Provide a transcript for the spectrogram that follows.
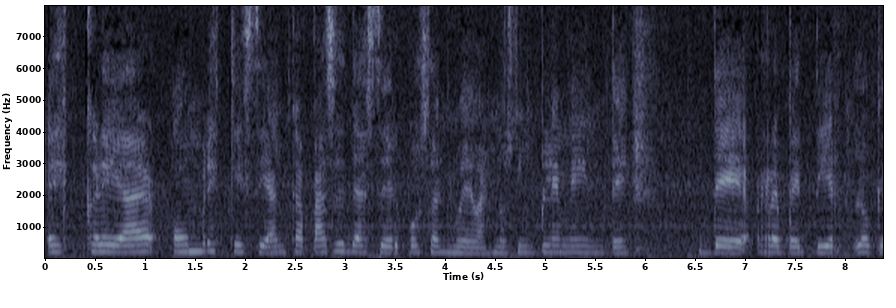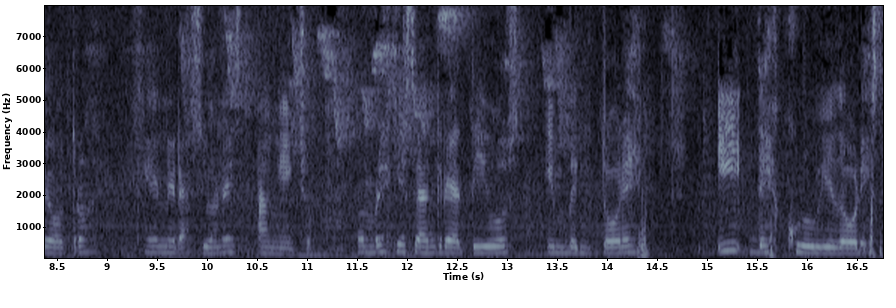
es crear hombres que sean capaces de hacer cosas nuevas, no simplemente de repetir lo que otras generaciones han hecho. Hombres que sean creativos, inventores y descubridores.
